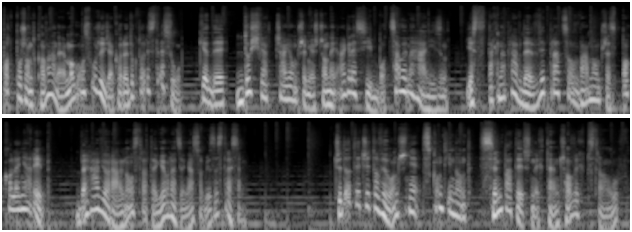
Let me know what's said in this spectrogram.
podporządkowane mogą służyć jako reduktory stresu, kiedy doświadczają przemieszczonej agresji, bo cały mechanizm jest tak naprawdę wypracowaną przez pokolenia ryb behawioralną strategią radzenia sobie ze stresem. Czy dotyczy to wyłącznie skądinąd sympatycznych, tęczowych pstrągów?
